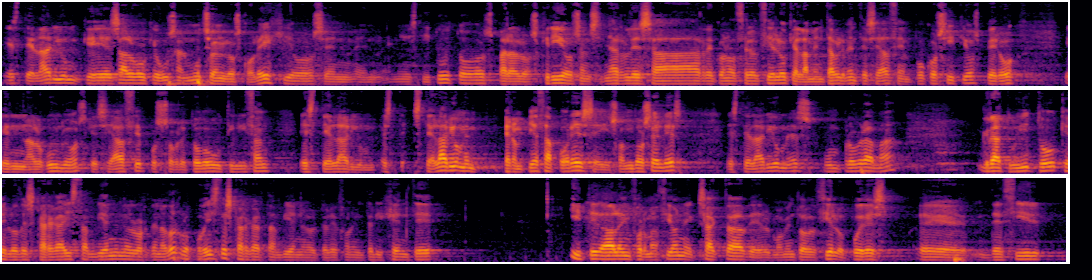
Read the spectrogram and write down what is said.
Stellarium, que es algo que usan mucho en los colegios, en, institutos, para los críos, enseñarles a reconocer el cielo, que lamentablemente se hace en pocos sitios, pero en algunos que se hace, pues sobre todo utilizan Stellarium. Stellarium, em, pero empieza por S y son dos Ls. Stellarium es un programa gratuito que lo descargáis también en el ordenador, lo podéis descargar también en el teléfono inteligente y te da la información exacta del momento del cielo. Puedes eh, decir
